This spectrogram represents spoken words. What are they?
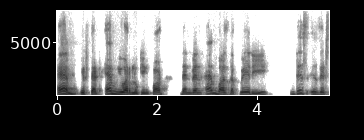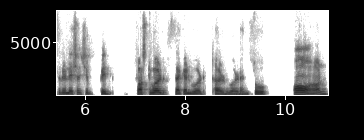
M, if that M you are looking for, then when M was the query, this is its relationship with first word, second word, third word, and so on.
